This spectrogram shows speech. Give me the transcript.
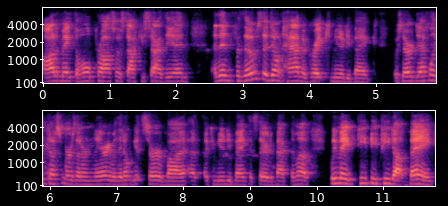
automate the whole process, DocuSign at the end, and then for those that don't have a great community bank, which there are definitely customers that are in an area where they don't get served by a, a community bank that's there to back them up. We made PPP.bank.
